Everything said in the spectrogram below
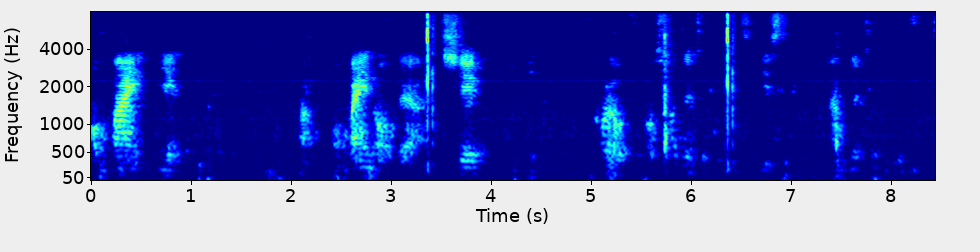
combine here. Uh, combine of the shape in color. I'm going to this I'm going to remove it.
